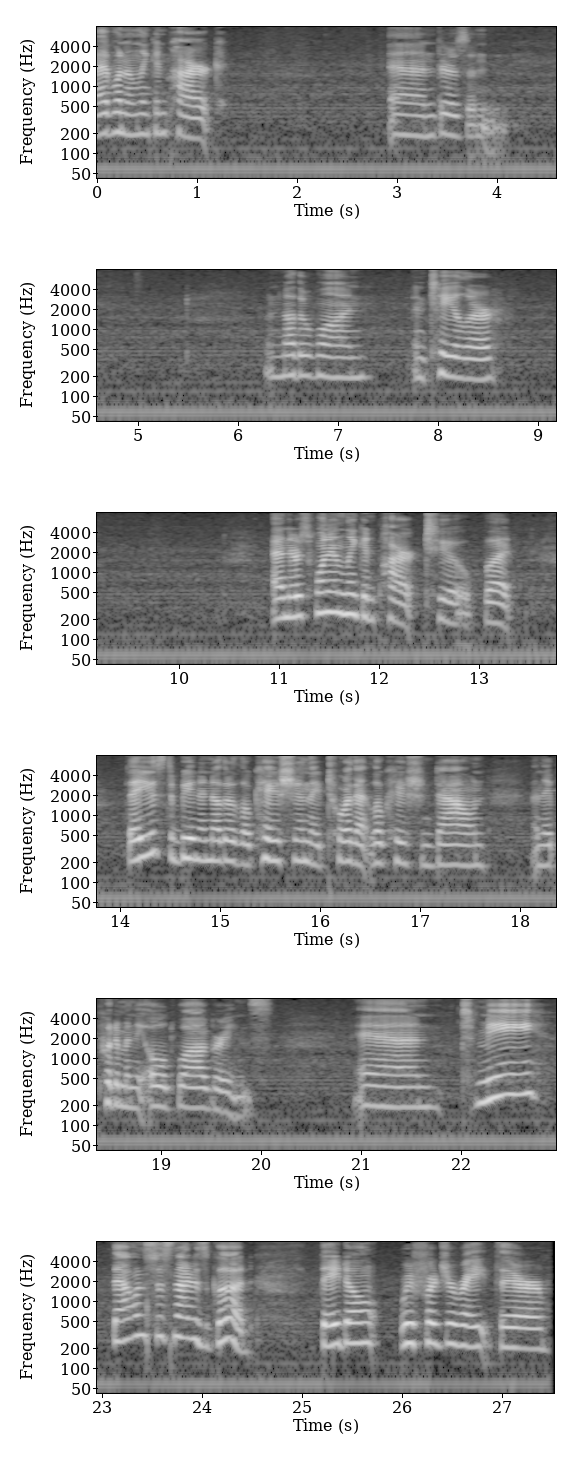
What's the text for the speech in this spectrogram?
I have one in Lincoln Park. And there's an, another one in Taylor. And there's one in Lincoln Park too, but they used to be in another location. They tore that location down and they put them in the old Walgreens. And to me, that one's just not as good. They don't refrigerate their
